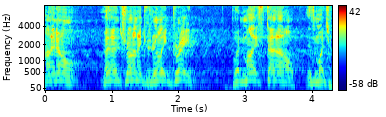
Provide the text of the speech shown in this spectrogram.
I know, Mantronic is really great, but my style is much.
